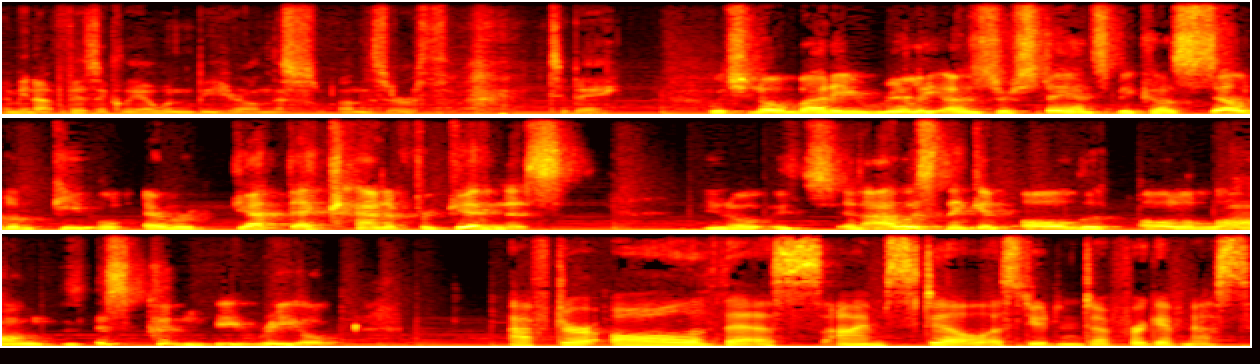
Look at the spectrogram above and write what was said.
I mean, not physically. I wouldn't be here on this on this earth today. which nobody really understands because seldom people ever get that kind of forgiveness. You know, it's and I was thinking all the all along this couldn't be real. After all of this, I'm still a student of forgiveness.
